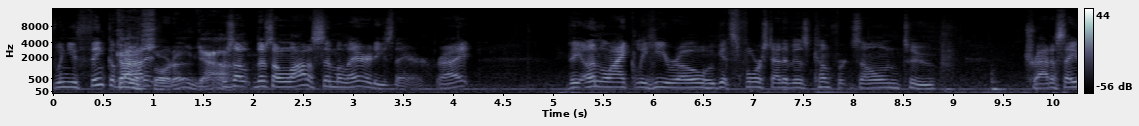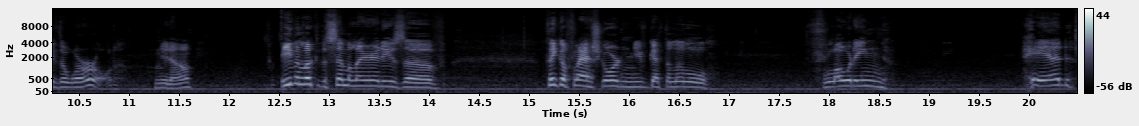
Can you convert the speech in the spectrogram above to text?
when you think about kind of, it, sort of, yeah. there's a there's a lot of similarities there, right? The unlikely hero who gets forced out of his comfort zone to try to save the world, you know. Even look at the similarities of think of Flash Gordon, you've got the little floating head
